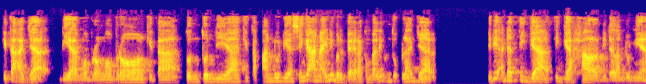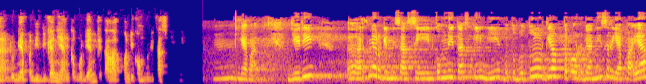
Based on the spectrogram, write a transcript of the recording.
kita ajak dia ngobrol-ngobrol, kita tuntun dia, kita pandu dia, sehingga anak ini bergairah kembali untuk belajar. Jadi ada tiga, tiga hal di dalam dunia dunia pendidikan yang kemudian kita lakukan di komunitas ini. Hmm, ya Pak. Jadi uh, artinya organisasi komunitas ini betul-betul dia terorganisir ya Pak ya.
